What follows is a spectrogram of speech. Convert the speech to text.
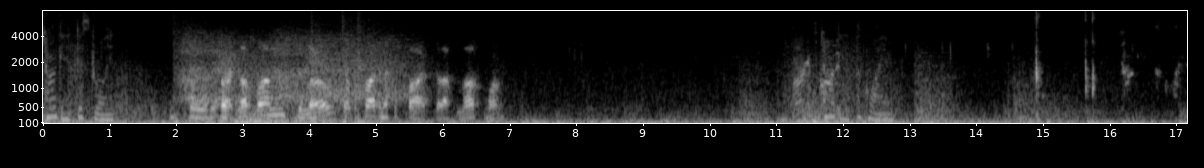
Target destroyed. Alright, last one below Delta 5 and Echo 5. So that's the last one. Target spotted. Target acquired.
